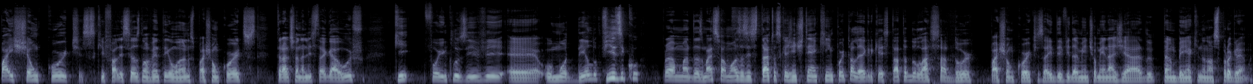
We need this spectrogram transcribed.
Paixão Cortes, que faleceu aos 91 anos, Paixão Cortes, tradicionalista gaúcho, que foi inclusive é, o modelo físico para uma das mais famosas estátuas que a gente tem aqui em Porto Alegre, que é a estátua do Laçador, Paixão Cortes, aí devidamente homenageado também aqui no nosso programa.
